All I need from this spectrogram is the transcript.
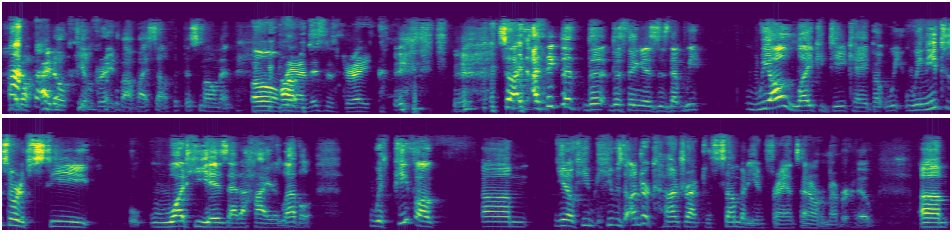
I don't i don't feel great about myself at this moment Oh Um, man, this is great. so I, I think that the, the thing is is that we we all like Dike, but we, we need to sort of see what he is at a higher level. With Pifo, um, you know, he he was under contract with somebody in France. I don't remember who. Um,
